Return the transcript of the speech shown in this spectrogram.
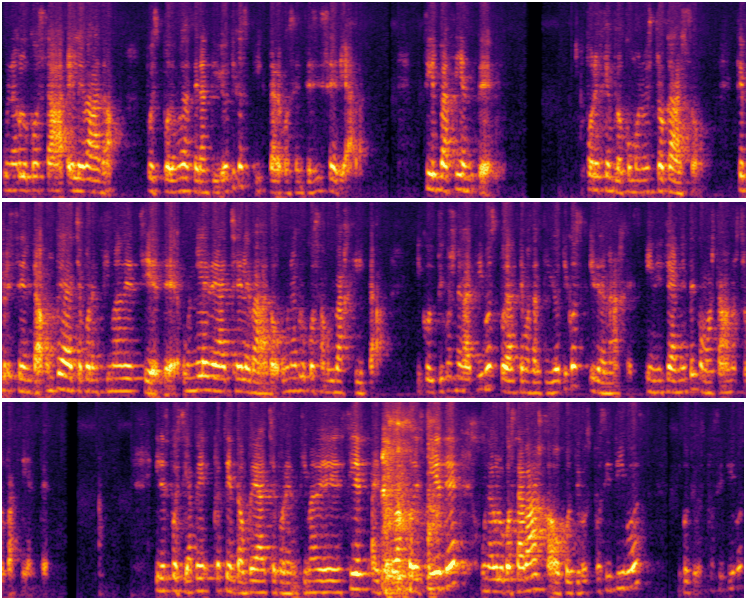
una glucosa elevada, pues podemos hacer antibióticos y tarcocentesis seriada. Si el paciente, por ejemplo, como en nuestro caso, que presenta un pH por encima de 7, un LDH elevado, una glucosa muy bajita y cultivos negativos, pues hacemos antibióticos y drenajes, inicialmente como estaba nuestro paciente. Y después, si presenta un pH por encima de 7, hay por debajo de 7, una glucosa baja o cultivos positivos, cultivos positivos,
